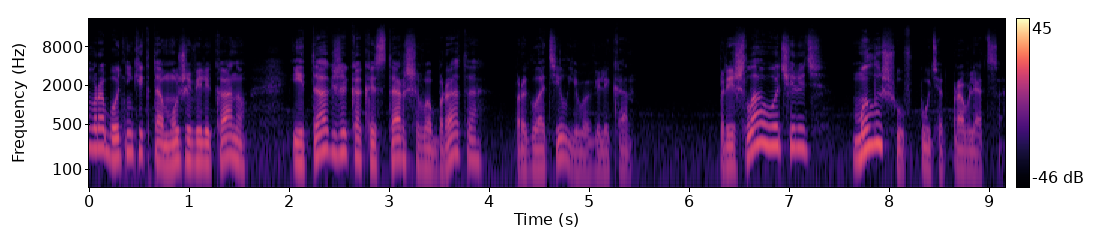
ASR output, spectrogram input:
в работники к тому же великану, и так же, как и старшего брата, проглотил его великан. Пришла очередь малышу в путь отправляться.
